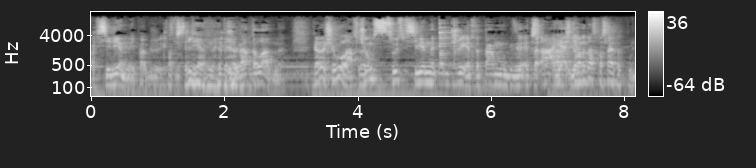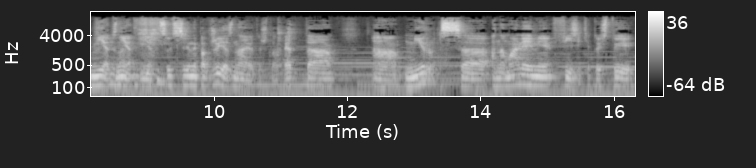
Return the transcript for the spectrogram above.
По вселенной PUBG. По вселенной, да. Игра-то ладно. Короче, вот. А в чем суть вселенной PUBG? Это там, где... Это... А, я... я- Сковорода спасает от пуль. Нет, нет, нет. Суть вселенной PUBG я знаю это что. Это а, мир с а, аномалиями физики. То есть ты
